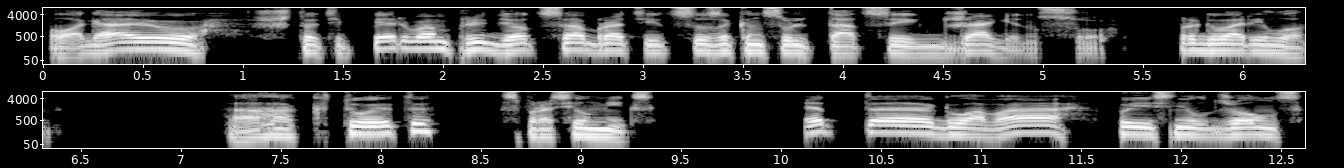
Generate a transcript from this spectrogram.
«Полагаю, что теперь вам придется обратиться за консультацией к Джаггинсу», — проговорил он. «А кто это?» — спросил Микс. «Это глава», — пояснил Джонс,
